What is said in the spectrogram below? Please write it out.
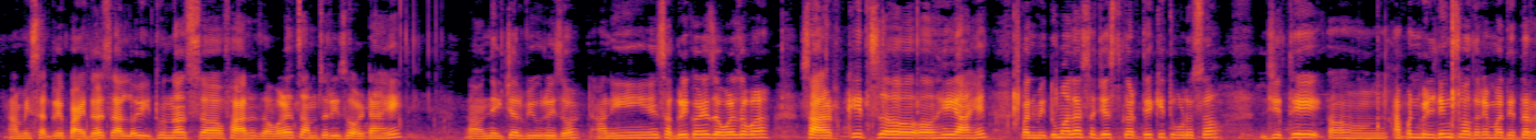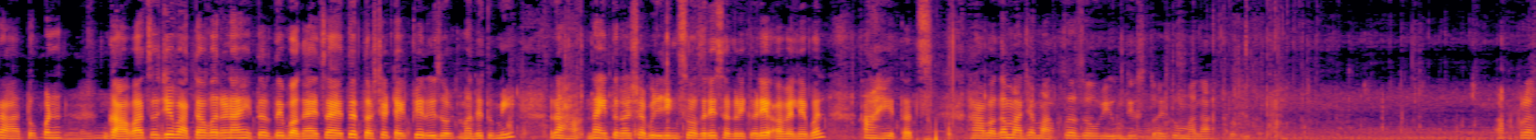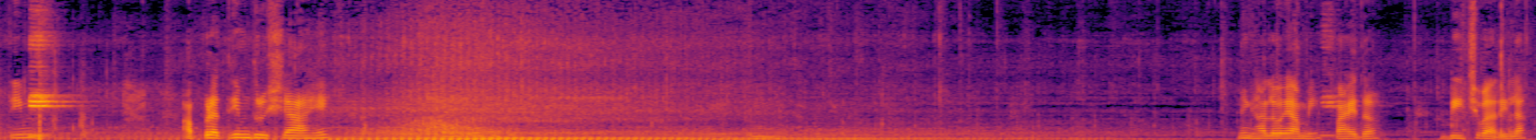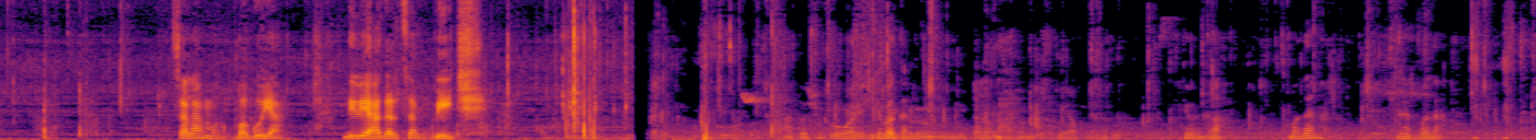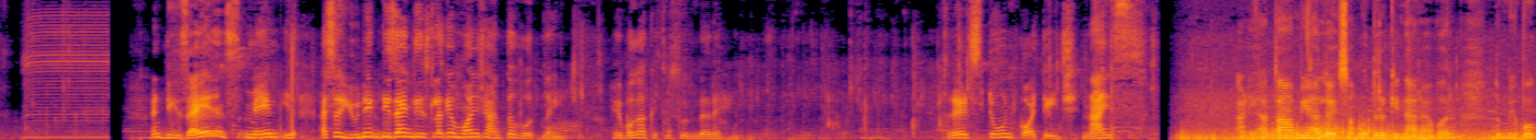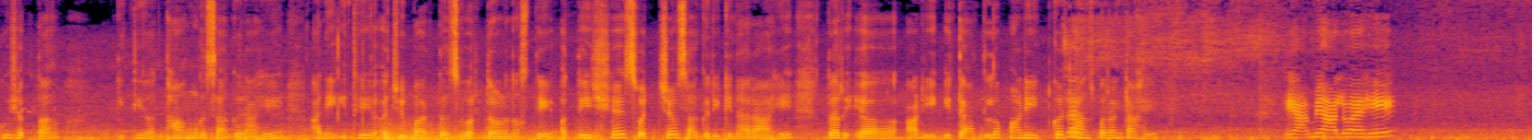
आम्ही सगळे पायदळ चाललो इथूनच फार जवळच आमचं रिझॉर्ट आहे. नेचर व्ह्यू रिझॉर्ट आणि सगळीकडे जवळजवळ सारखेच हे आहेत. पण मी तुम्हाला सजेस्ट करते की थोडंसं जिथे आपण बिल्डिंग्स वगैरेमध्ये तर राहतो पण गावाचं जे वातावरण आहे तर ते बघायचं आहे तर तशा टाईपच्या रिझॉर्टमध्ये तुम्ही राहा. नाहीतर अशा बिल्डिंग्स वगैरे सगळीकडे अवेलेबल आहेतच. हा बघा माझ्या मागचा जो व्ह्यू दिसतोय तुम्हाला. अप्रतिम अप्रतिम दृश्य आहे. निघालोय आम्ही पायदळ बीच वारीला. चला मग बघूया दिवे आगरचा बीच आता शुक्रवारी हे बघा. हे बघा बघा ना घर बघा. आणि डिझाईन्स मेन असं युनिक डिझाईन दिसलं की मन शांत होत नाही. हे बघा किती सुंदर आहे. रेड स्टोन कॉटेज नाईस आणि आता आम्ही आलो आहे समुद्रकिनाऱ्यावर. तुम्ही बघू शकता किती अथांग सागर आहे आणि इथे अजिबातच वर्तळ नसते. अतिशय स्वच्छ सागरी किनारा आहे. तर आणि त्यातलं पाणी इतकं. ट्रान्सपरंट आहे. हे आम्ही आलो आहे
